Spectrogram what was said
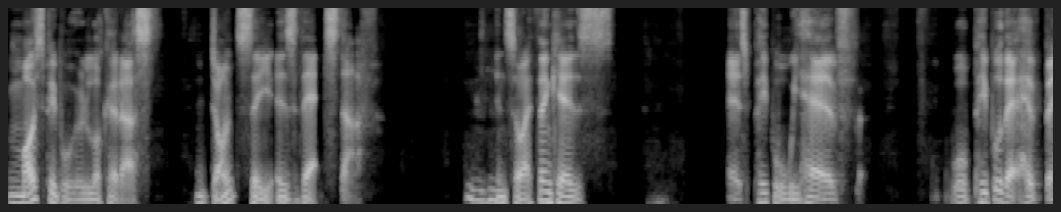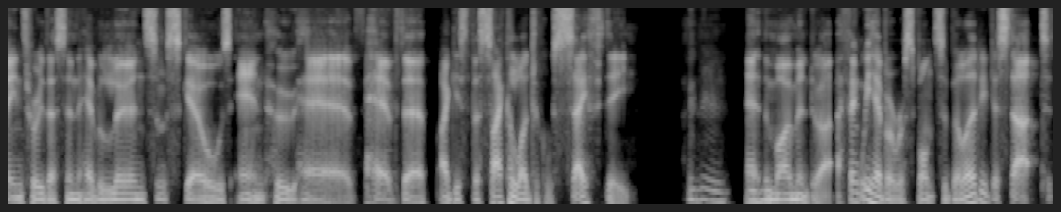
most people who look at us don't see is that stuff. Mm-hmm. And so I think as as people we have well people that have been through this and have learned some skills and who have have the i guess the psychological safety mm-hmm. at mm-hmm. the moment uh, i think we have a responsibility to start to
